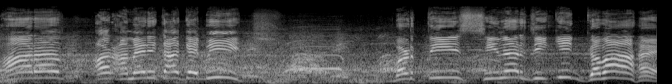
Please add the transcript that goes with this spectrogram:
भारत और अमेरिका के बीच बढ़ती सिनर्जी की गवाह है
